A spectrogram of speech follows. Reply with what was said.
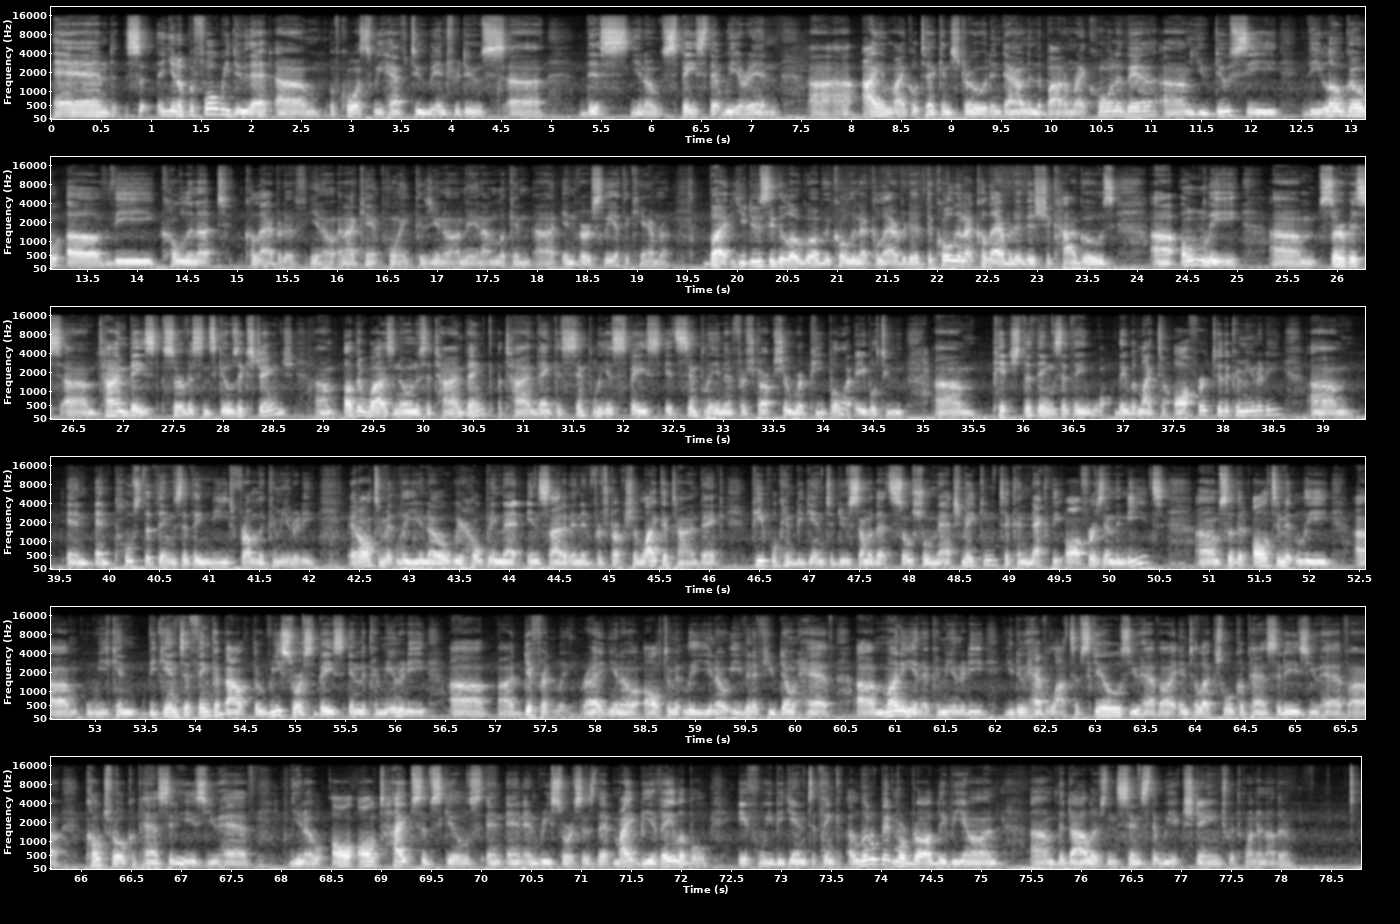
and so, you know, before we do that, um, of course, we have to introduce uh, this you know space that we are in. Uh, I am Michael Tekin Strode, and down in the bottom right corner there, um, you do see the logo of the Kola Nut Collaborative. You know, and I can't point because you know, I mean, I'm looking uh, inversely at the camera, but you do see the logo of the Kola Nut Collaborative. The Kola Nut Collaborative is Chicago's uh, only um, service, um, time-based service and skills exchange, um, otherwise known as a time bank. A time bank is simply a space. It's simply an infrastructure where people are able to um, pitch the things that they they would like to offer to the community. Um, and, and post the things that they need from the community. And ultimately, you know, we're hoping that inside of an infrastructure like a time bank, people can begin to do some of that social matchmaking to connect the offers and the needs um, so that ultimately um, we can begin to think about the resource base in the community uh, uh, differently, right? You know, ultimately, you know, even if you don't have uh, money in a community, you do have lots of skills, you have uh, intellectual capacities, you have uh, cultural capacities, you have you know all, all types of skills and, and, and resources that might be available if we begin to think a little bit more broadly beyond um, the dollars and cents that we exchange with one another.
